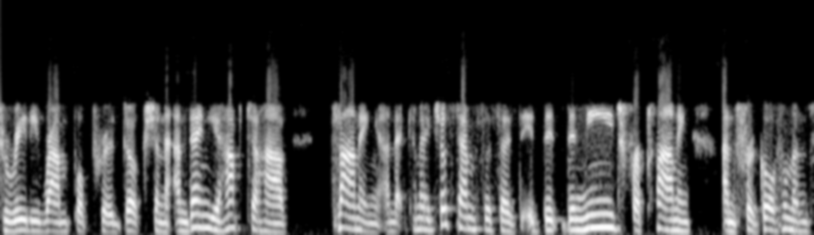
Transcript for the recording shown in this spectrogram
to really ramp up production and then you have to have planning. And can I just emphasise the, the need for planning and for governments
